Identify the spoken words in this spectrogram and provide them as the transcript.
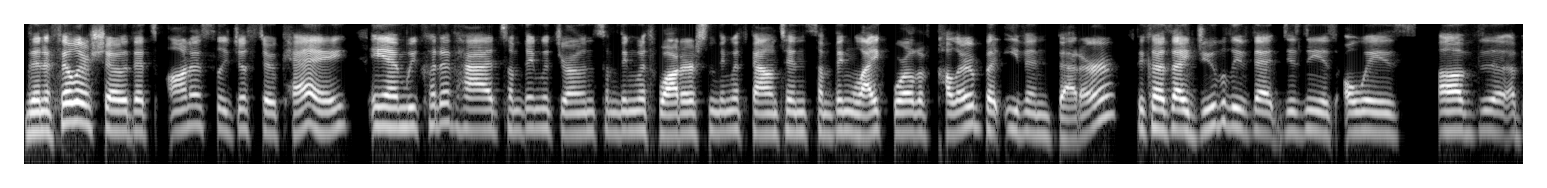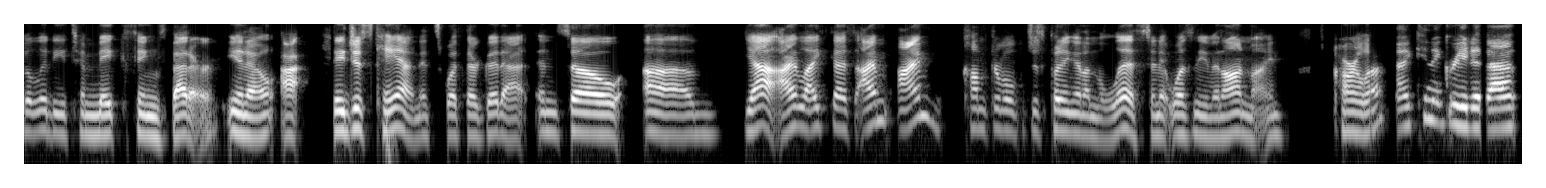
than a filler show that's honestly just okay. And we could have had something with drones, something with water, something with fountains, something like World of Color, but even better because I do believe that Disney is always of the ability to make things better. You know, I, they just can. It's what they're good at. And so, um, yeah, I like this. I'm I'm comfortable just putting it on the list, and it wasn't even on mine. Karla. I can agree to that.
